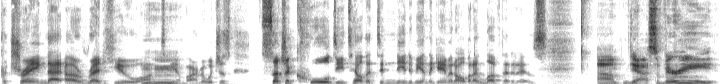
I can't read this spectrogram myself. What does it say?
portraying that uh, red hue onto Mhm. the environment, which is such a cool detail that didn't need to be in the game at all, but I love that it is. Um, yeah, so very,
